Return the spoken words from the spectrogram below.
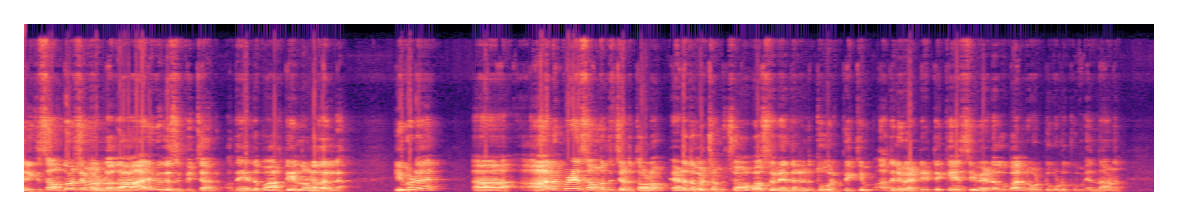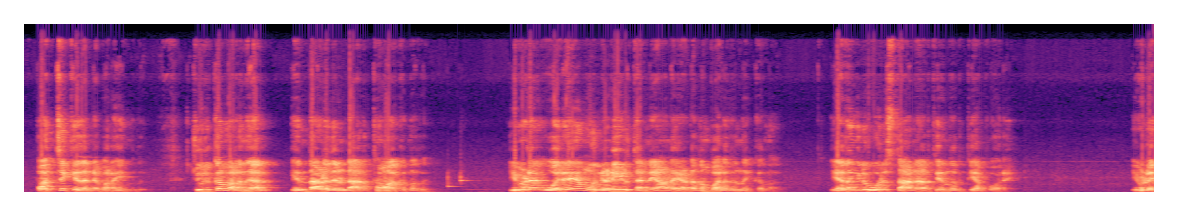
എനിക്ക് സന്തോഷമേ ഉള്ളൂ. അത് ആര് വികസിപ്പിച്ചാലും അത് ഏത് പാർട്ടി എന്നുള്ളതല്ല. ഇവിടെ ആലപ്പുഴയെ സംബന്ധിച്ചിടത്തോളം ഇടതുപക്ഷം ശോഭാ സുരേന്ദ്രന് തോൽപ്പിക്കും. അതിനു വേണ്ടിയിട്ട് കെ സി വേണുഗോപാലിന് വോട്ട് കൊടുക്കും എന്നാണ് പച്ചയ്ക്ക് തന്നെ പറയുന്നത്. ചുരുക്കം പറഞ്ഞാൽ എന്താണ് ഇതിന്റെ അർത്ഥമാക്കുന്നത്? ഇവിടെ ഒരേ മുന്നണിയിൽ തന്നെയാണ് ഇടതും വലതും നിൽക്കുന്നത്. ഏതെങ്കിലും ഒരു സ്ഥാനാർത്ഥിയെ നിർത്തിയാൽ പോരെ. ഇവിടെ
